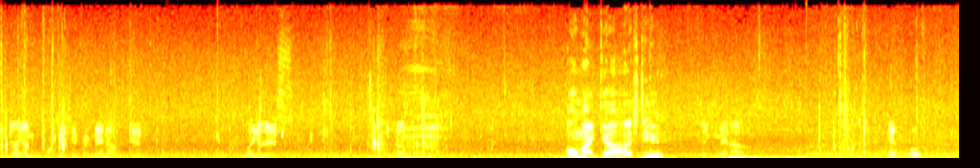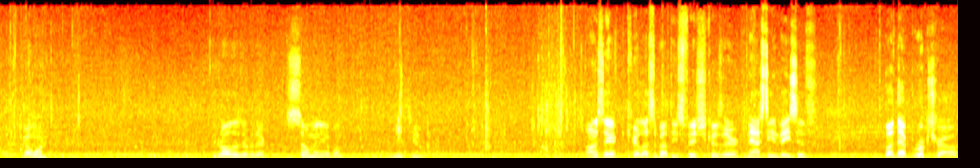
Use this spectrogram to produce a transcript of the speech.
I feel like I'm fishing for minnows, dude. Look at this. Um, Oh my gosh, dude. like minnows. Can't. Oh, Got one. Look at all those over there. So many of them. me too. Honestly, I care less about these fish because they're nasty invasive. But that brook trout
